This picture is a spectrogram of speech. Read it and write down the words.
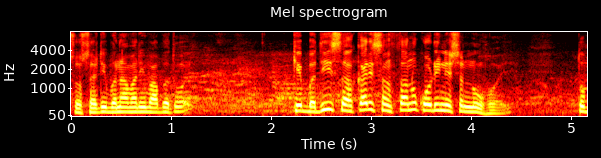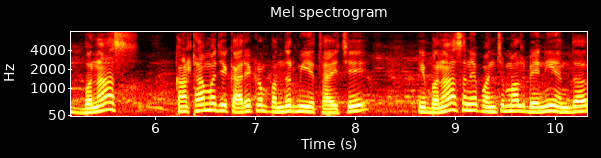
સોસાયટી બનાવવાની બાબત હોય કે બધી સહકારી સંસ્થાનું કોર્ડિનેશનનું હોય, તો બનાસ કાંઠામાં જે કાર્યક્રમ પંદરમીએ થાય છે, એ બનાસ અને પંચમહાલ બેની અંદર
